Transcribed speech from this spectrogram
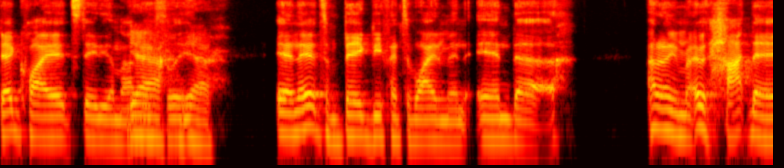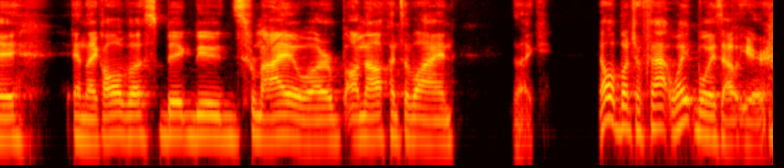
dead quiet stadium, obviously. Yeah. yeah and they had some big defensive linemen. And uh, I don't even remember. It was hot day, and like all of us big dudes from Iowa are on the offensive line. Like, y'all a bunch of fat white boys out here.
